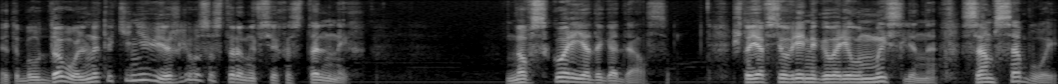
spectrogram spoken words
Это было довольно-таки невежливо со стороны всех остальных. Но вскоре я догадался, что я все время говорил мысленно, сам собой,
